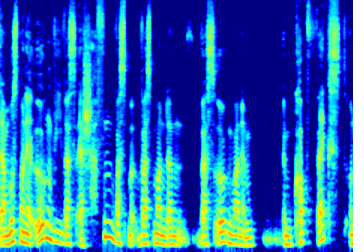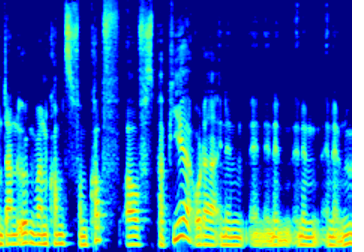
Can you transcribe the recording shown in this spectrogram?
Da muss man ja irgendwie was erschaffen, was, was man dann, was irgendwann im, im Kopf wächst und dann irgendwann kommt es vom Kopf aufs Papier oder in den, in, in, den, in, den, in, den,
